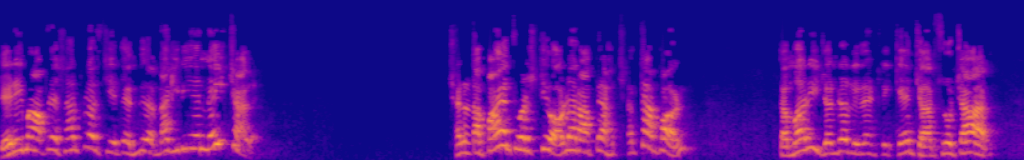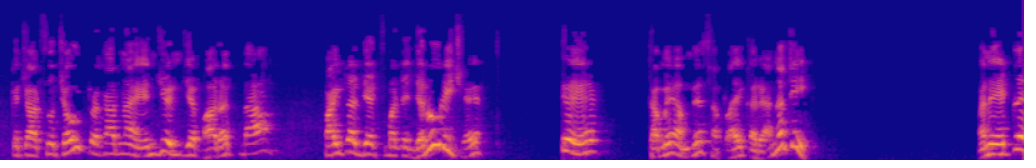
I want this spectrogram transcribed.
ડેરીમાં આપણે સરપ્લસ છીએ તો એમની દાદાગીરી એ નહીં ચાલે. છેલ્લા પાંચ વર્ષથી ઓર્ડર આપ્યા છતાં પણ તમારી જનરલ ઇલેક્ટ્રિકે ચારસો ચાર કે ચારસો ચૌદ પ્રકારના એન્જિન જે ભારતના ફાઇટર જેટ માટે જરૂરી છે તે તમે અમને સપ્લાય કર્યા નથી. અને એટલે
